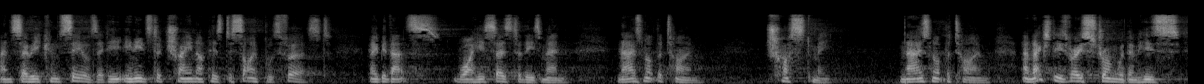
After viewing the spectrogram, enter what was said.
And so he conceals it. He, he needs to train up his disciples first. Maybe that's why he says to these men, Now's not the time. Trust me. Now's not the time. And actually, he's very strong with them. He's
